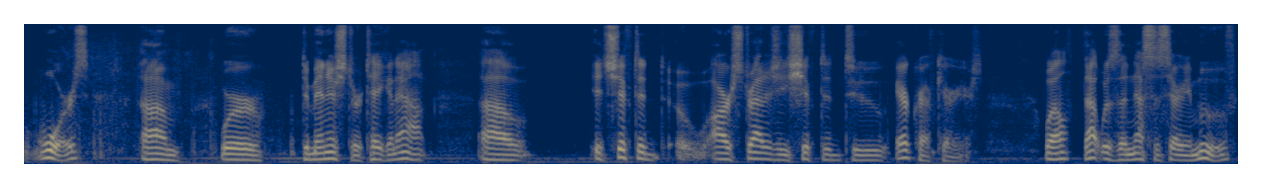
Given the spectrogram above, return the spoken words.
wars, um, were diminished or taken out, uh, it shifted, our strategy shifted to aircraft carriers. Well, that was a necessary move,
